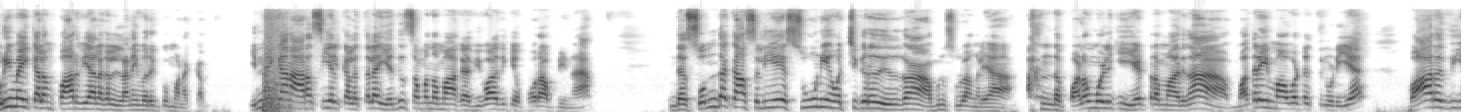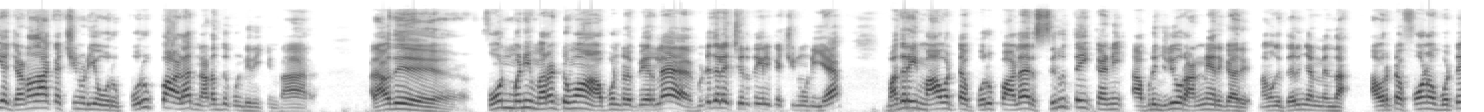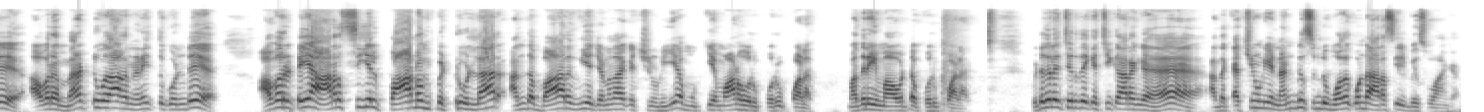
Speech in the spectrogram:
உரிமை களம் பார்வையாளர்கள் அனைவருக்கும் வணக்கம். இன்னைக்கான அரசியல் களத்துல எது சம்பந்தமாக விவாதிக்க போறோம் அப்படின்னா இந்த சொந்த காசுலயே சூனியம் வச்சுக்கிறது இதுதான் அப்படின்னு சொல்லுவாங்க இல்லையா? அந்த பழமொழிக்கு ஏற்ற மாதிரி தான் மதுரை மாவட்டத்தினுடைய பாரதிய ஜனதா கட்சியினுடைய ஒரு பொறுப்பாளர் நடந்து கொண்டிருக்கின்றார். அதாவது ஃபோன் பண்ணி மிரட்டுவோம் அப்படின்ற பேர்ல விடுதலை சிறுத்தைகள் கட்சியினுடைய மதுரை மாவட்ட பொறுப்பாளர் சிறுத்தை கனி அப்படின்னு சொல்லி ஒரு அண்ணன் இருக்காரு. நமக்கு தெரிஞ்ச அண்ணன் தான். அவர்கிட்ட போனை போட்டு அவரை மிரட்டுவதாக நினைத்து கொண்டு அவர்கிட்டயே அரசியல் பாடம் பெற்றுள்ளார் அந்த பாரதிய ஜனதா கட்சியினுடைய முக்கியமான ஒரு பொறுப்பாளர் மதுரை மாவட்ட பொறுப்பாளர். விடுதலை சிறுத்தை கட்சிக்காரங்க அந்த கட்சியினுடைய நண்டு சிண்டு முத கொண்டு அரசியல் பேசுவாங்க.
